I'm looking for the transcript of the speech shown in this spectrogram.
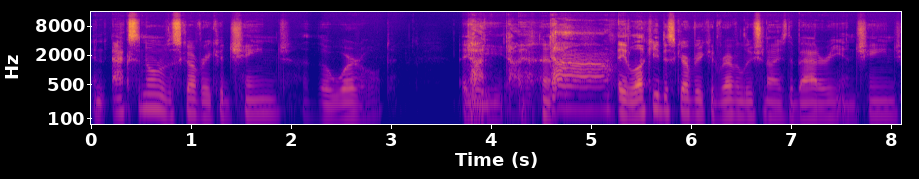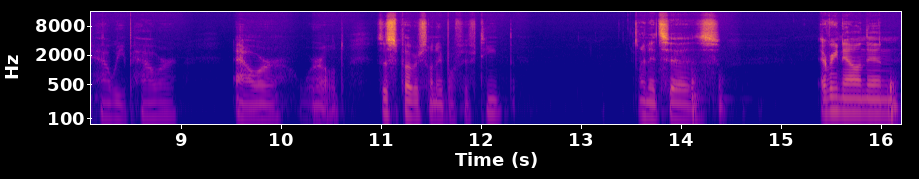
an accidental discovery could change the world. A, Dun, dun, dun. a lucky discovery could revolutionize the battery and change how we power our world. So this is published on April 15th. And it says Every now and then,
